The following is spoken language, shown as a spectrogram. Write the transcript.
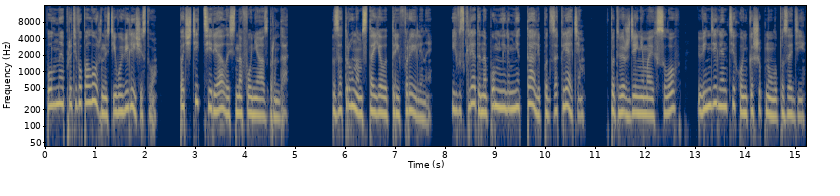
полная противоположность его величеству, почти терялась на фоне Асбранда. За троном стояло три фрейлины. Их взгляды напомнили мне Тали под заклятием. Подтверждение моих слов Венделин тихонько шепнула позади.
